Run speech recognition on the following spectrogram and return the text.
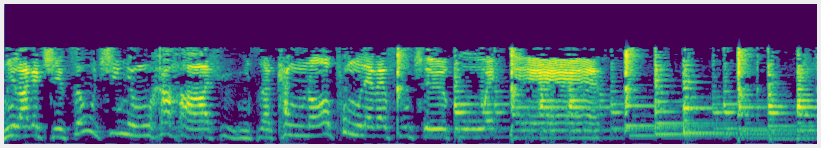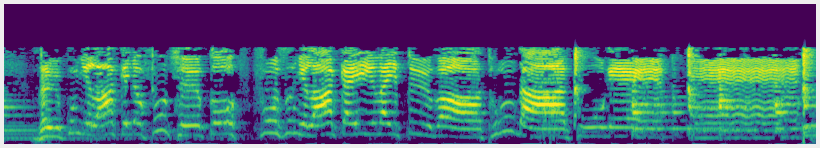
你那个去走起牛哈哈去，你是看老碰来为扶车过哎。如果你那个叫扶车过，扶是你那个为对个通大哥哎。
